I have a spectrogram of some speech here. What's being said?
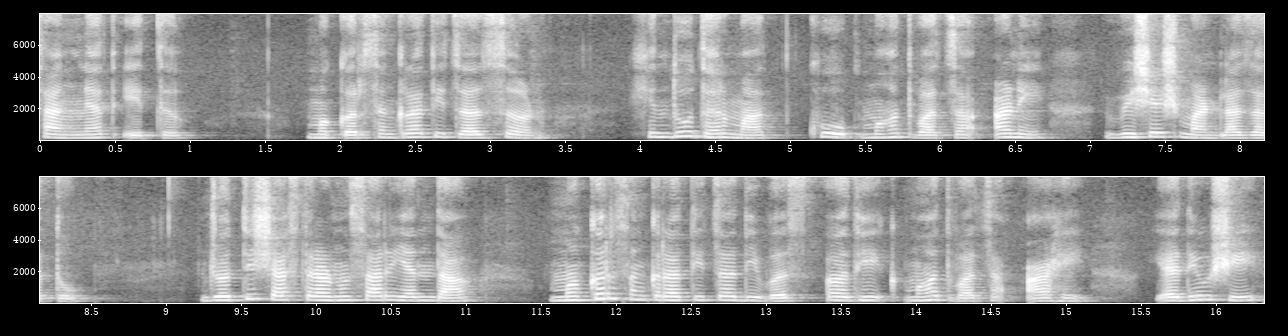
सांगण्यात येतं. मकर संक्रांतीचा सण हिंदू धर्मात खूप महत्त्वाचा आणि विशेष मानला जातो. ज्योतिषशास्त्रानुसार यंदा मकर संक्रांतीचा दिवस अधिक महत्त्वाचा आहे. या दिवशी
